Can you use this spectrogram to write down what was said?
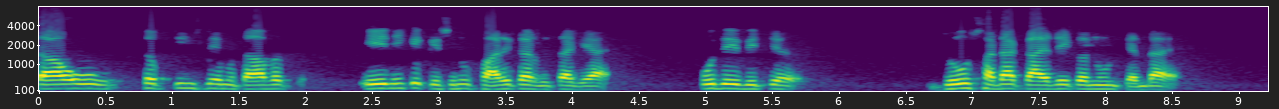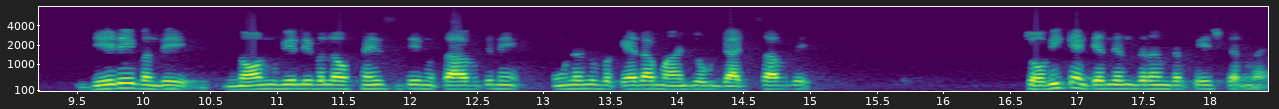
ਤਾਂ ਉਹ ਤਫਤੀਸ਼ ਦੇ ਮੁਤਾਬਕ ਇਹ ਨਹੀਂ ਕਿ ਕਿਸੇ ਨੂੰ ਫਾਰਿਗ ਕਰ ਦਿੱਤਾ ਗਿਆ ਹੈ। ਉਹਦੇ ਵਿੱਚ ਜੋ ਸਾਡਾ ਕਾਇਦੇ ਕਾਨੂੰਨ ਕਹਿੰਦਾ ਹੈ, ਜਿਹੜੇ ਬੰਦੇ ਨਾਨ ਅਵੇਲੇਬਲ ਆਫੈਂਸ ਦੇ ਮੁਤਾਬਕ ਨੇ, ਉਹਨਾਂ ਨੂੰ ਬਕਾਇਦਾ ਮਾਨਯੋਗ ਜੱਜ ਸਾਹਿਬ ਦੇ 24 ਘੰਟਿਆਂ ਦੇ ਅੰਦਰ ਅੰਦਰ ਪੇਸ਼ ਕਰਨਾ ਹੈ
